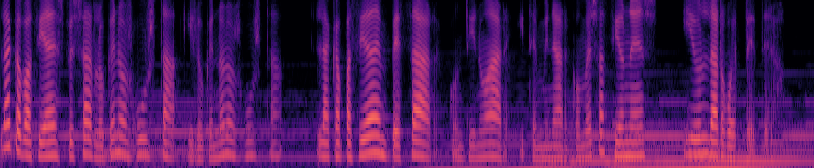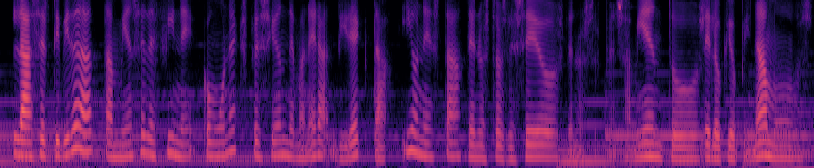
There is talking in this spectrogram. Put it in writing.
la capacidad de expresar lo que nos gusta y lo que no nos gusta, la capacidad de empezar, continuar y terminar conversaciones y un largo etcétera. La asertividad también se define como una expresión de manera directa y honesta de nuestros deseos, de nuestros pensamientos, de lo que opinamos,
